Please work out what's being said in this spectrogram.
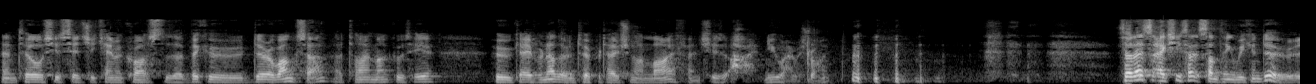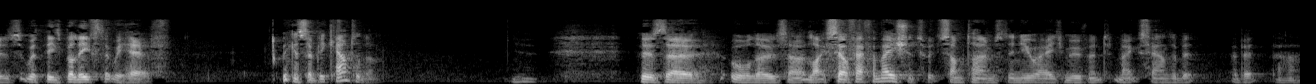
until she said she came across the Bhikkhu Dhirawangsa, a Thai monk who was here, who gave her another interpretation on life, and she said, oh, I knew I was right. so that's actually that's something we can do, is with these beliefs that we have. We can simply counter them. Yeah. There's uh, all those uh, like self-affirmations, which sometimes the New Age movement makes sound a bit a bit uh,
